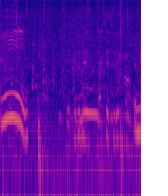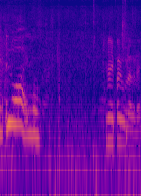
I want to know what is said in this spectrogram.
오. 일로, 와, 일로. 희나이 빨리 오라 그래.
